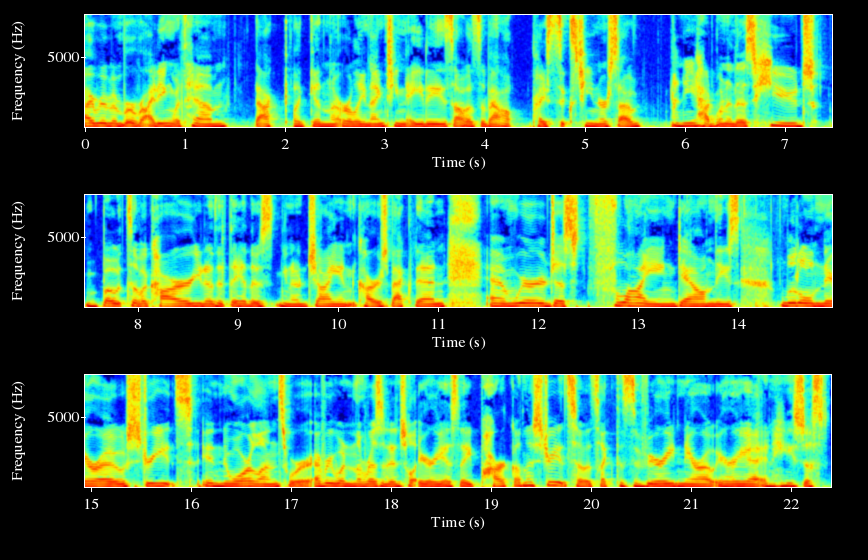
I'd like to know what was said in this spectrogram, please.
I remember riding with him back like in the early 1980s. I was about probably 16 or so and he had one of those huge boats of a car, you know, that they had those, you know, giant cars back then. And we're just flying down these little narrow streets in New Orleans where everyone in the residential areas they park on the street. So it's like this very narrow area. And he's just,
